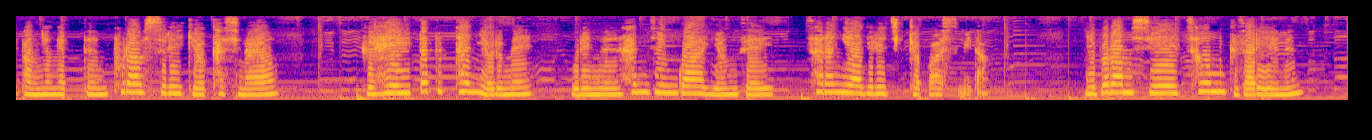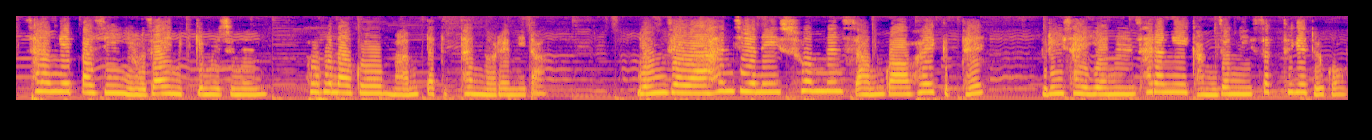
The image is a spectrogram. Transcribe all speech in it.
방영했던 풀하우스를 기억하시나요? 그 해의 따뜻한 여름에 우리는 한지은과 이영재의 사랑 이야기를 지켜보았습니다. 이보람 씨의 처음 그 자리에는 사랑에 빠진 여자의 느낌을 주는 포근하고 마음 따뜻한 노래입니다. 이영재와 한지은의 수없는 싸움과 화해 끝에 우리 사이에는 사랑이 강정이 싹트게 되고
